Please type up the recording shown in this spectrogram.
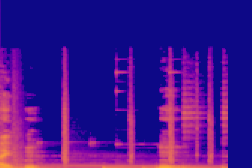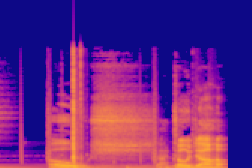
Alright. Mm. Mm. Oh, shh. I told y'all.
